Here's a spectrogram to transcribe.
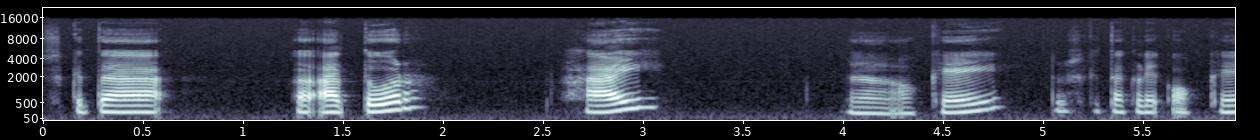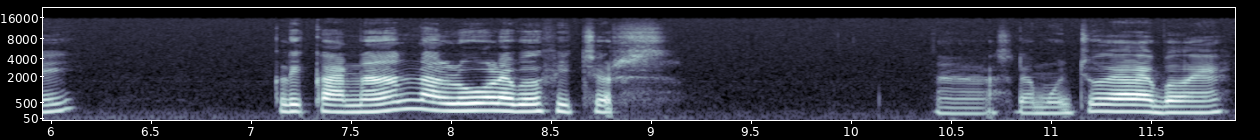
Terus kita uh, atur high. Nah, oke. Okay. Terus kita klik OK. Klik kanan lalu label features. Nah, sudah muncul ya labelnya.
